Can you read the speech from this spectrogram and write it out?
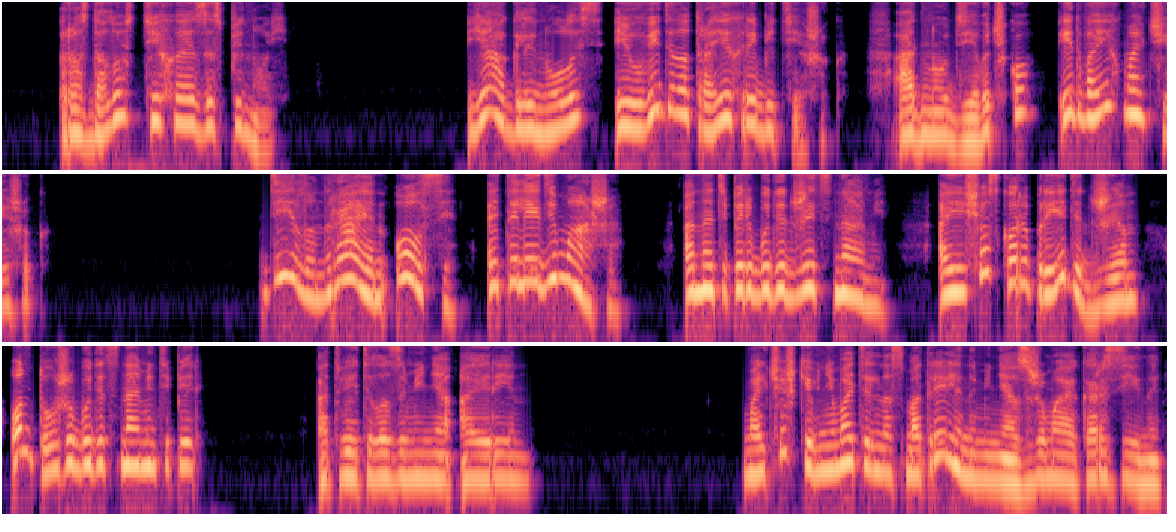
— раздалось тихое за спиной. Я оглянулась и увидела троих ребятишек, одну девочку и двоих мальчишек. «Дилан, Райан, Олси, это леди Маша. Она теперь будет жить с нами. А еще скоро приедет Джен, он тоже будет с нами теперь», — ответила за меня Айрин. Мальчишки внимательно смотрели на меня, сжимая корзины,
